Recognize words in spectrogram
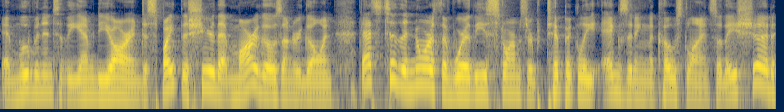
and moving into the MDR. And despite the shear that Undergoing, that's to the north of where these storms are typically exiting the coastline. So they should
